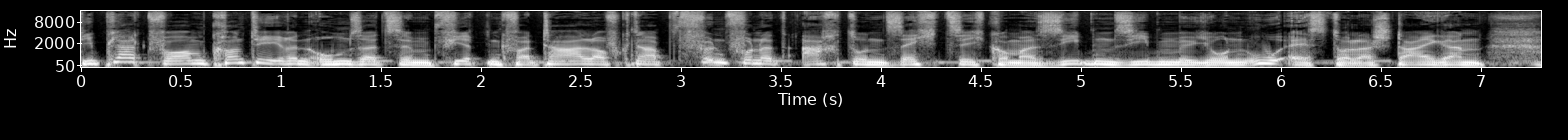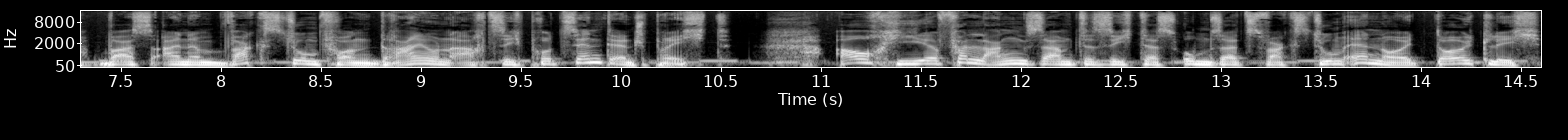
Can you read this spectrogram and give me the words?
Die Plattform konnte ihren Umsatz im vierten Quartal auf knapp 568,77 Millionen US-Dollar steigern, was einem Wachstum von 83 Prozent entspricht. Auch hier verlangsamte sich das Umsatzwachstum erneut deutlich.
